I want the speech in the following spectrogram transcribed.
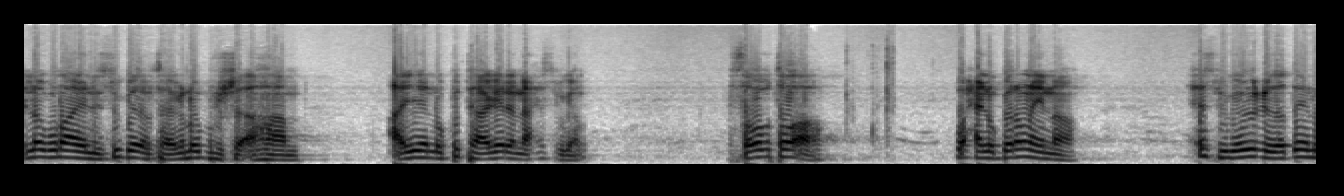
innaguna aynu isu garab taagno bulsho ahaan ayaynu ku taageeraynaa xisbigan. Sababtoo ah waxaynu garanaynaa xisbiga wuxuud haddaynu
